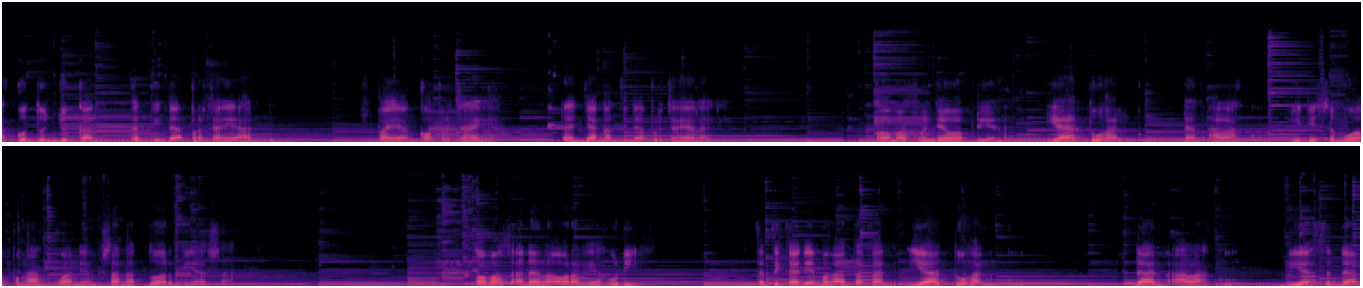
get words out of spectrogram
aku tunjukkan ketidakpercayaanmu, supaya engkau percaya dan jangan tidak percaya lagi. Thomas menjawab dia, "Ya Tuhanku dan Allahku." Ini sebuah pengakuan yang sangat luar biasa. Thomas adalah orang Yahudi. Ketika dia mengatakan, "Ya Tuhanku dan Allahku," dia sedang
